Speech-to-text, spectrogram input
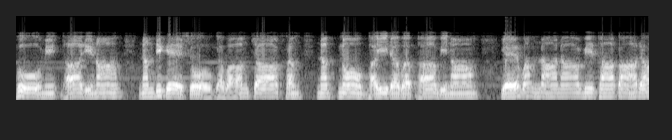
भूमिधारिणां नन्दिकेशो गवां चाहं नग्नो भैरवभाविनाम् एवं नानाविधाकारा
